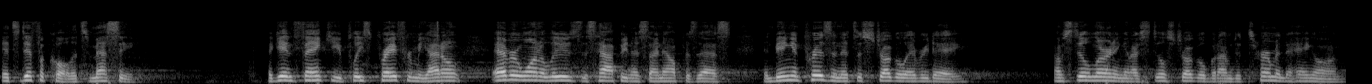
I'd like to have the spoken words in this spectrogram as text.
it's difficult. It's messy. Again, thank you. Please pray for me. I don't ever want to lose this happiness I now possess. And being in prison, it's a struggle every day. I'm still learning and I still struggle, but I'm determined to hang on.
